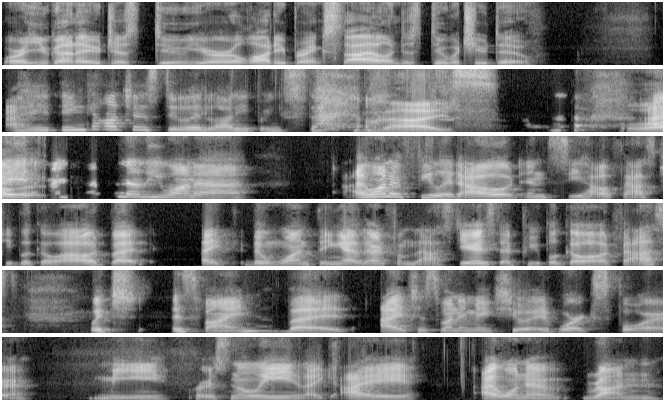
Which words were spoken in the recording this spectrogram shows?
Or are you going to just do your Lottie Brink style and just do what you do? I think I'll just do it Lottie Brink style. Nice. Love I, it. I definitely want to I want to feel it out and see how fast people go out, but like the one thing I learned from last year is that people go out fast, which is fine, but I just want to make sure it works for me personally. Like I I want to run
